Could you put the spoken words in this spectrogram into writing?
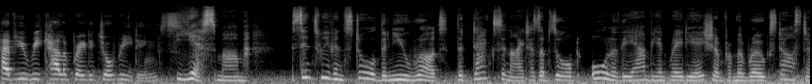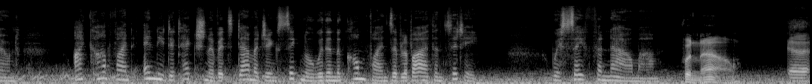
Have you recalibrated your readings? Yes, ma'am. Since we've installed the new rods, the Daxonite has absorbed all of the ambient radiation from the rogue starstone. I can't find any detection of its damaging signal within the confines of Leviathan City. We're safe for now, ma'am. For now? Uh,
